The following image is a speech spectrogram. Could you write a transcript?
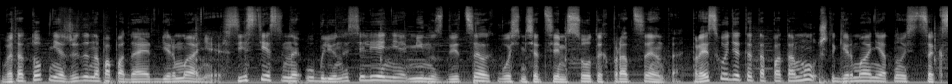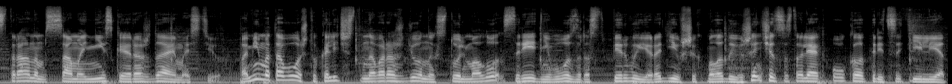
В этот топ неожиданно попадает Германия с естественной убылью населения минус 2,87%. Происходит это потому, что Германия относится к странам с самой низкой рождаемостью. Помимо того, что количество новорожденных столь мало, средний возраст впервые родивших молодых женщин составляет около 30 лет.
